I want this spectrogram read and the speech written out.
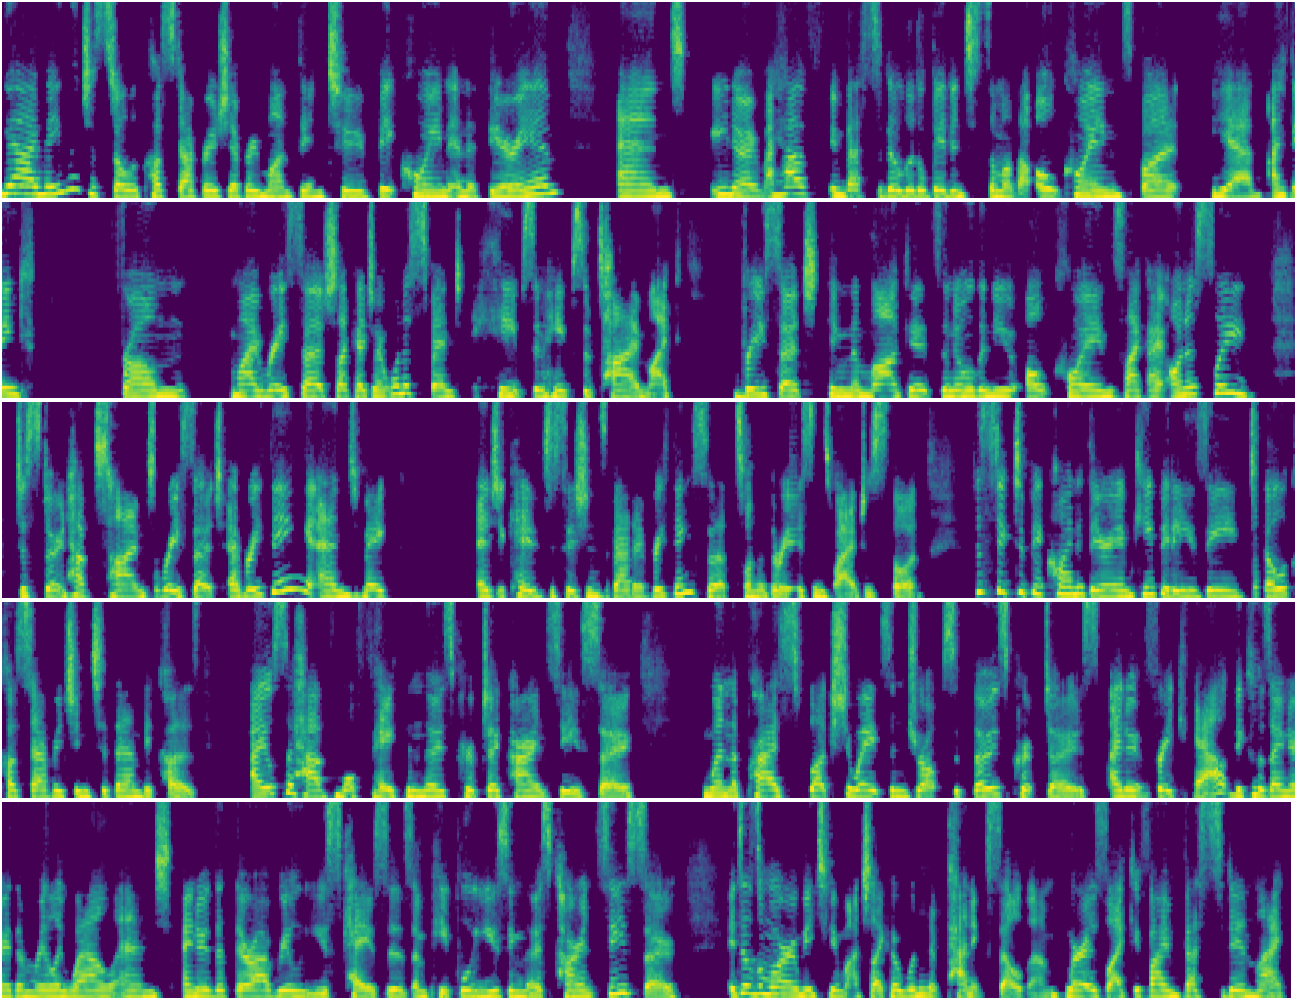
Yeah, I mainly just dollar cost average every month into Bitcoin and Ethereum. And, you know, I have invested a little bit into some other altcoins, but yeah, I think from my research, like I don't want to spend heaps and heaps of time like researching the markets and all the new altcoins. Like I honestly just don't have time to research everything and make educated decisions about everything. So that's one of the reasons why I just thought just stick to Bitcoin, Ethereum, keep it easy, dollar cost average into them because I also have more faith in those cryptocurrencies. So when the price fluctuates and drops with those cryptos, I don't freak out because I know them really well. And I know that there are real use cases and people using those currencies. So it doesn't worry me too much. Like I wouldn't panic sell them. Whereas like if I invested in like,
